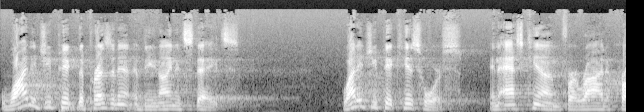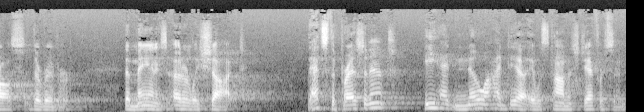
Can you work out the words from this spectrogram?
why did you pick the President of the United States? Why did you pick his horse and ask him for a ride across the river? The man is utterly shocked. That's the President? He had no idea it was Thomas Jefferson.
